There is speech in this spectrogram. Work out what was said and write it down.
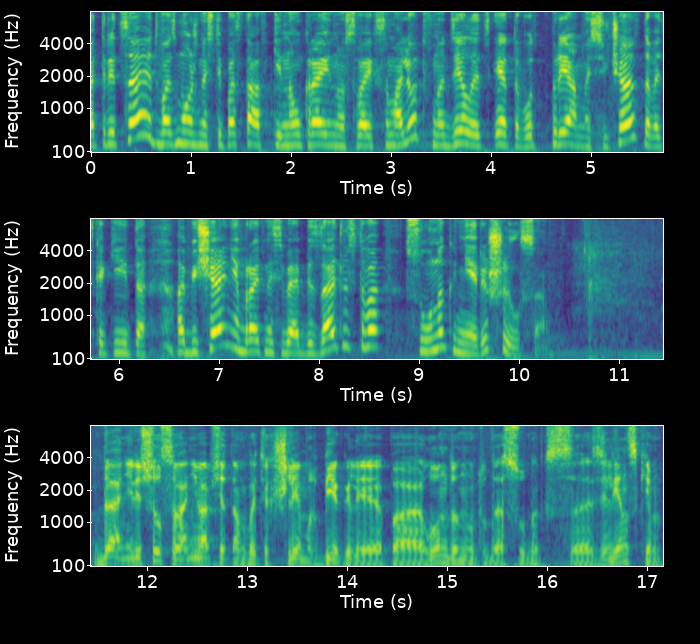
отрицает возможности поставки на Украину своих самолетов, но делать это вот прямо сейчас, давать какие-то обещания, брать на себя обязательства, Сунок не решился. Да, не решился. Они вообще там в этих шлемах бегали по Лондону, туда судок с э, Зеленским.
